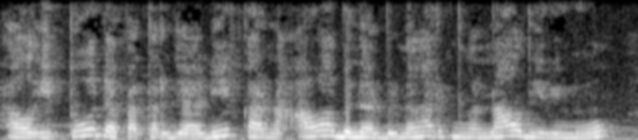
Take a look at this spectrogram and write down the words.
Hal itu dapat terjadi karena Allah benar-benar mengenal dirimu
